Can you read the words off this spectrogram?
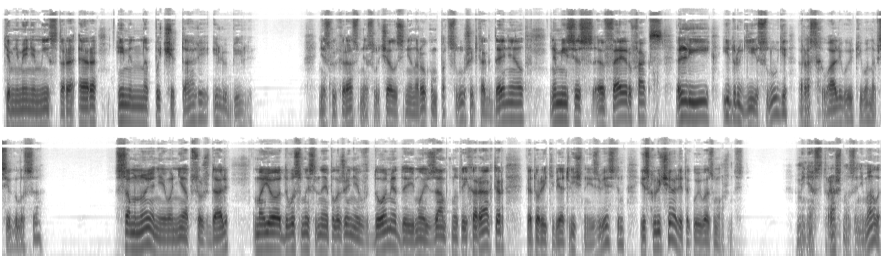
Тем не менее, мистера Эра именно почитали и любили. Несколько раз мне случалось ненароком подслушать, как Дэниел, миссис Фейрфакс, Ли и другие слуги расхваливают его на все голоса. Со мной они его не обсуждали. Мое двусмысленное положение в доме, да и мой замкнутый характер, который тебе отлично известен, исключали такую возможность. Меня страшно занимало,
